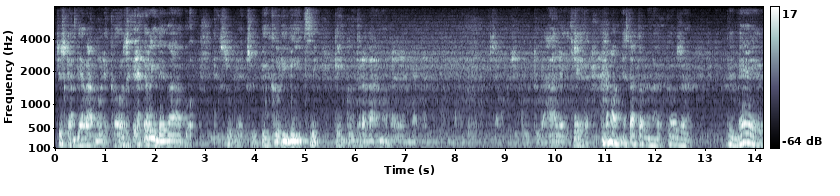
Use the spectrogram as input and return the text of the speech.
ci scambiavamo le cose, ridevamo sulle, sui piccoli vizi che incontravamo nel, nel, nel mondo, diciamo così, culturale, eccetera. Ma no, è stata una cosa per me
